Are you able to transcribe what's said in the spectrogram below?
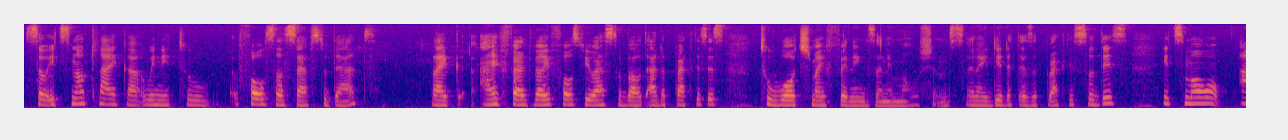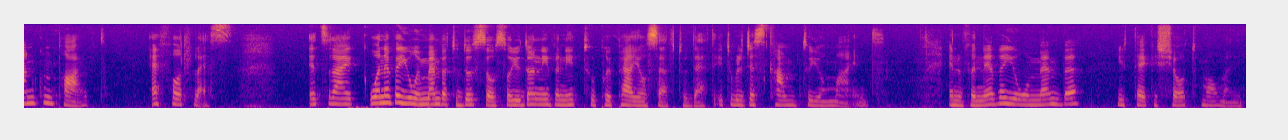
So it's not like uh, we need to force ourselves to that like I felt very forced. You asked about other practices to watch my feelings and emotions, and I did it as a practice. So this, it's more uncontrived, effortless. It's like whenever you remember to do so, so you don't even need to prepare yourself to that. It will just come to your mind. And whenever you remember, you take a short moment.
